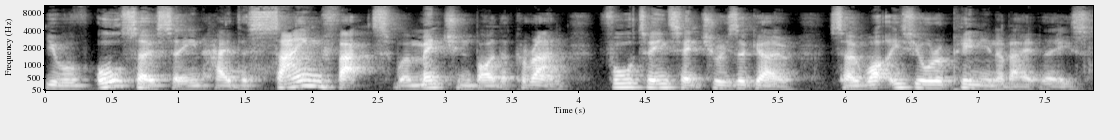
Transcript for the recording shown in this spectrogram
You have also seen how the same facts were mentioned by the Quran 14 centuries ago. So, what is your opinion about these?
